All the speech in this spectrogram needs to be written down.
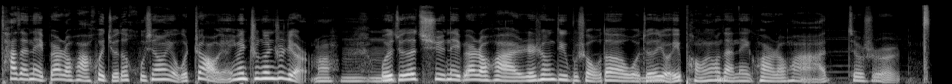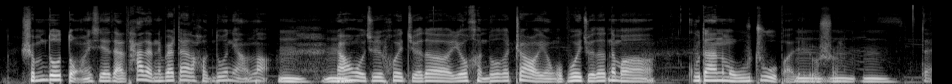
他在那边的话，会觉得互相有个照应，因为知根知底儿嘛。嗯，嗯我就觉得去那边的话，人生地不熟的，我觉得嗯有一朋友在那块儿的话，就是什么都懂一些，在他在那边待了很多年了。嗯，嗯然后我就会觉得有很多个照应，我不会觉得那么孤单、那么无助吧，这就是。嗯嗯，对，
